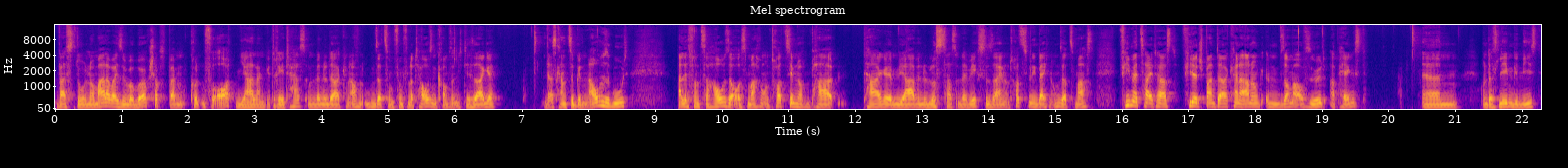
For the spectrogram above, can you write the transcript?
was du normalerweise über Workshops beim Kunden vor Ort ein Jahr lang gedreht hast und wenn du da kann auf einen Umsatz von 500.000 kommst und ich dir sage, das kannst du genauso gut alles von zu Hause aus machen und trotzdem noch ein paar Tage im Jahr, wenn du Lust hast, unterwegs zu sein und trotzdem den gleichen Umsatz machst, viel mehr Zeit hast, viel entspannter, keine Ahnung, im Sommer auf Sylt abhängst ähm, und das Leben genießt,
